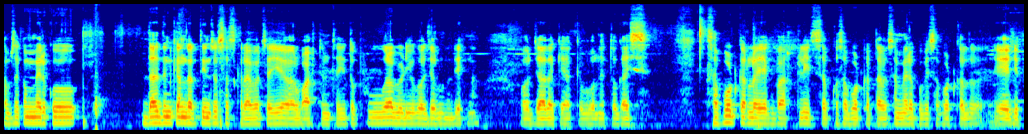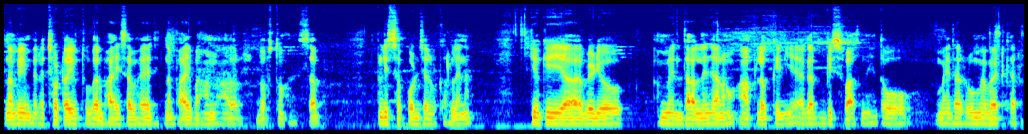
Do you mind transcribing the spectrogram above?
कम से कम मेरे को दस दिन के अंदर तीन सौ सब्सक्राइबर चाहिए और वाच टाइम चाहिए तो पूरा वीडियो को ज़रूर देखना और ज़्यादा क्या क्या बोलें तो गाइस सपोर्ट कर लो एक बार, प्लीज़ सबको सपोर्ट करता है वैसे मेरे को भी सपोर्ट कर दो ये जितना भी मेरा छोटा यूट्यूबर भाई सब है, जितना भाई बहन और दोस्तों हैं, सब प्लीज़ सपोर्ट ज़रूर कर लेना। क्योंकि यह वीडियो मैं डालने जा रहा हूँ आप लोग के लिए, अगर विश्वास नहीं है तो मैं इधर रूम में बैठ कर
